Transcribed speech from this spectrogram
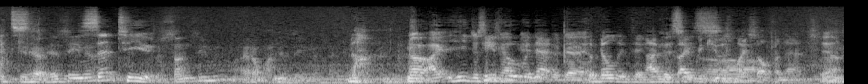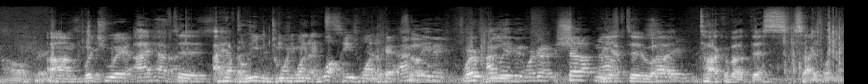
It's Do you have his email? sent to you. Your son's email? I don't want his email. No, No, I, he just he's emailed me moving the that, other day. the building thing. I I Because he's- recused myself on that. so. Yeah. Oh, okay. Um, which way I have to I have to leave in 20 He's one of- minutes. Well, he's one of Okay, them. I'm So, leaving, we're, I'm we- leaving, we're gonna, shut up now. we now. have to Sorry. uh, talk about this size limit.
